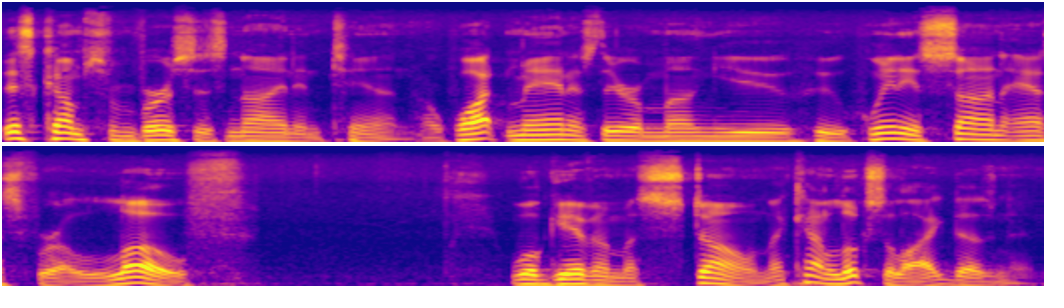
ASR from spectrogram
This comes from verses 9 and 10. Or what man is there among you who, when his son asks for a loaf, will give him a stone? That kind of looks alike, doesn't it?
